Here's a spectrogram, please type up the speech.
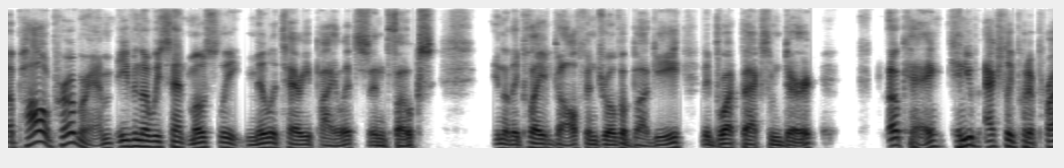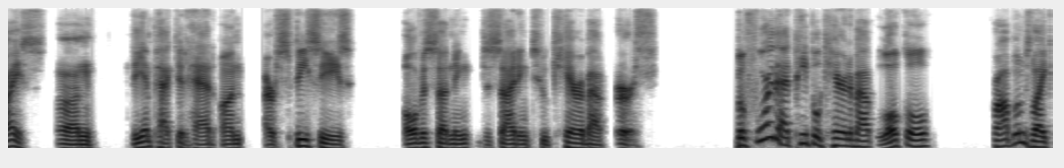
Apollo program, even though we sent mostly military pilots and folks, you know, they played golf and drove a buggy, they brought back some dirt. Okay. Can you actually put a price on the impact it had on our species all of a sudden deciding to care about Earth? Before that, people cared about local problems, like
